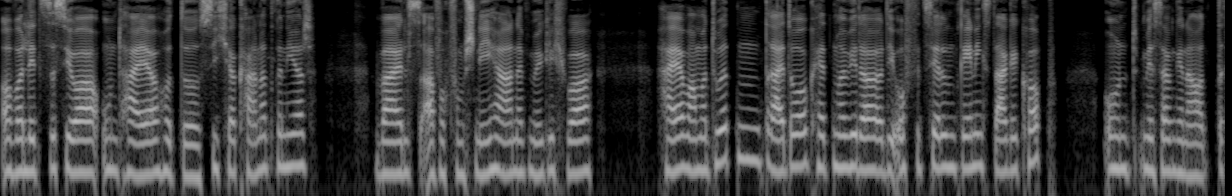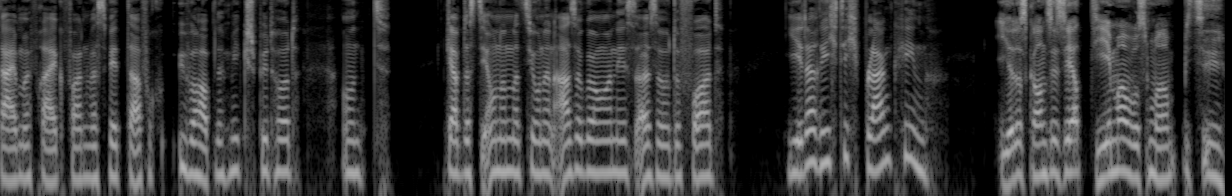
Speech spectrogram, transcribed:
Aber letztes Jahr und heuer hat da sicher keiner trainiert, weil es einfach vom Schnee her auch nicht möglich war. Heuer waren wir dort, drei Tage hätten wir wieder die offiziellen Trainingstage gehabt. Und wir sind genau dreimal freigefahren, weil das Wetter einfach überhaupt nicht mitgespielt hat. Und Ich glaube, dass die anderen Nationen auch so gegangen ist. Also da fährt jeder richtig blank hin. Ja, das Ganze ist ja ein Thema, was man ein bisschen,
